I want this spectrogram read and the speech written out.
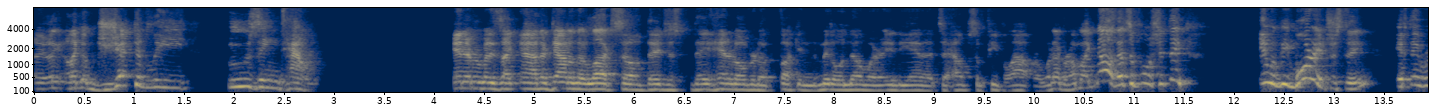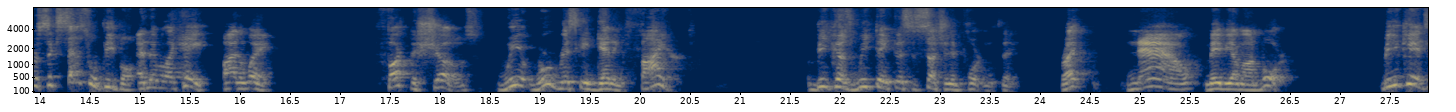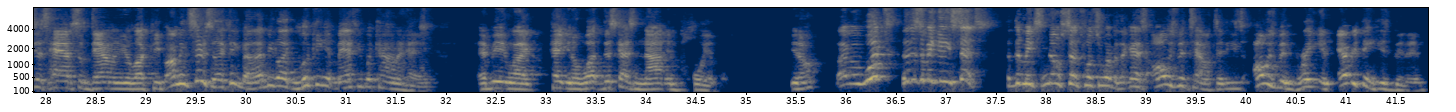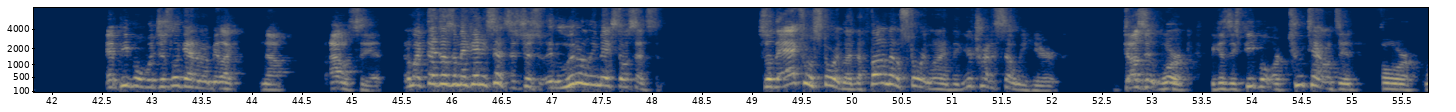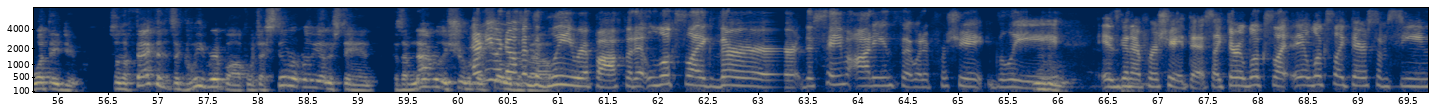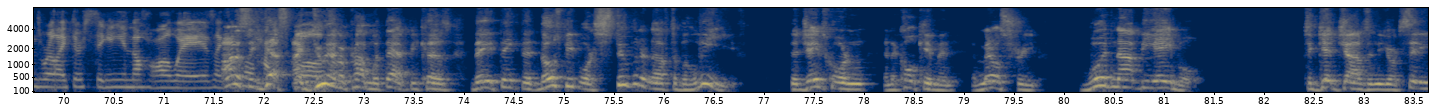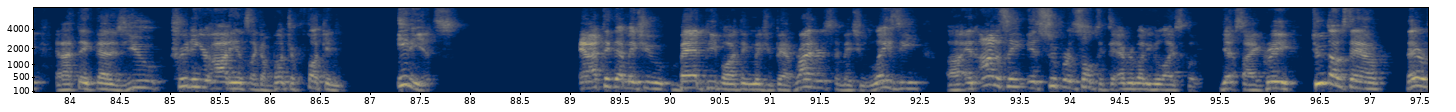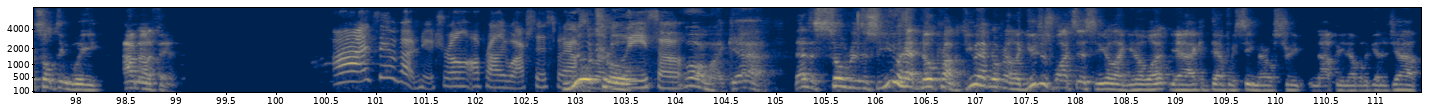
like, like objectively oozing talent. And everybody's like, ah, they're down on their luck, so they just they headed over to fucking the middle of nowhere, Indiana, to help some people out or whatever. I'm like, no, that's a bullshit thing. It would be more interesting if they were successful people and they were like, hey, by the way, fuck the shows. We, we're risking getting fired because we think this is such an important thing, right? Now, maybe I'm on board. But you can't just have some down on your luck people. I mean, seriously, like think about it. That'd be like looking at Matthew McConaughey and being like, hey, you know what? This guy's not employable. You know? Like, what? That doesn't make any sense. That makes no sense whatsoever. That guy's always been talented. He's always been great in everything he's been in and people would just look at him and be like, "No, I don't see it." And I'm like, "That doesn't make any sense. It's just it literally makes no sense to me." So the actual storyline, the fundamental storyline that you're trying to sell me here, doesn't work because these people are too talented for what they do. So the fact that it's a Glee ripoff, which I still don't really understand because I'm not really sure what I don't even know if it's a about. Glee ripoff, but it looks like they're the same audience that would appreciate Glee Mhm. Is gonna appreciate this. Like there looks like it looks like there's some scenes where like they're singing in the hallways. Like Honestly, yes, I do have a problem with that because they think that those people are stupid enough to believe that James Corden and Nicole Kidman and Meryl Streep would not be able to get jobs in New York City. And I think that is you treating your audience like a bunch of fucking idiots. And I think that makes you bad people. I think it makes you bad writers. It makes you lazy. Uh, and honestly, it's super insulting to everybody who likes Glee. Yes, I agree. Two thumbs down. They're insulting Glee. I'm not a fan. Uh, I'd say I'm about neutral. I'll probably watch this, but I also Neutral? love Glee, so Oh my god, that is so ridiculous. You have no problems. You have no problem. Like you just watch this and you're like, you know what? Yeah, I could definitely see Meryl Streep not being able to get a job.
